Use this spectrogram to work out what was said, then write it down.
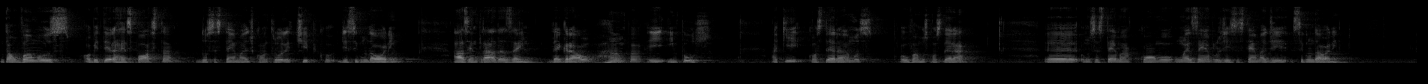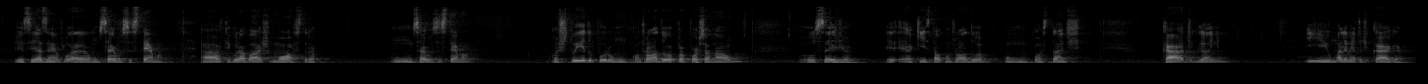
Então vamos obter a resposta do sistema de controle típico de segunda ordem às entradas em degrau, rampa e impulso. Aqui consideramos, ou vamos considerar, um sistema como um exemplo de sistema de segunda ordem. Esse exemplo é um servo-sistema. A figura abaixo mostra um servo-sistema constituído por um controlador proporcional, ou seja, aqui está o controlador com constante K de ganho e um elemento de carga,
